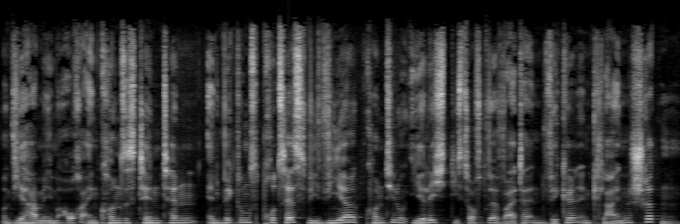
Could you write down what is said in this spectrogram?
Und wir haben eben auch einen konsistenten Entwicklungsprozess, wie wir kontinuierlich die Software weiterentwickeln in kleinen Schritten.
